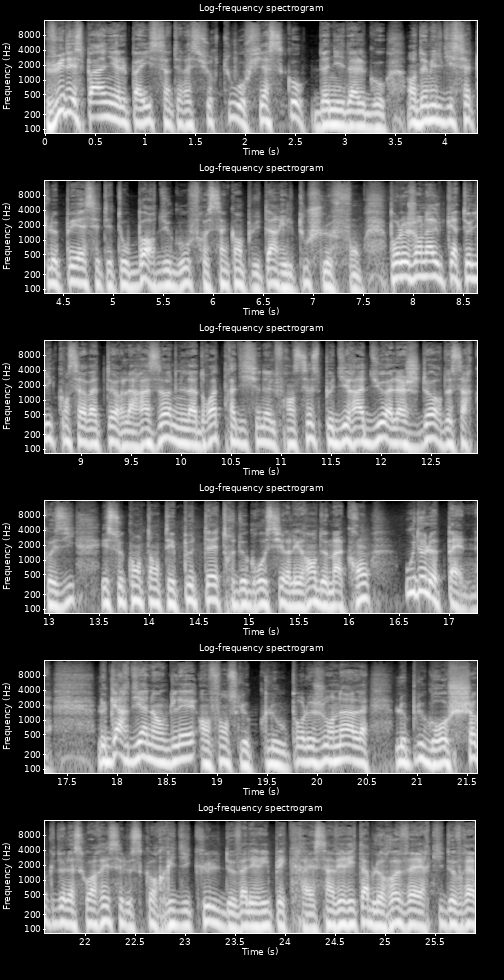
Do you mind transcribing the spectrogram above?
Vu d'Espagne, S'intéresse surtout au fiasco d'Anne Hidalgo. En 2017, le PS était au bord du gouffre. Cinq ans plus tard, il touche le fond. Pour le journal catholique conservateur La Razonne, la droite traditionnelle française peut dire adieu à l'âge d'or de Sarkozy et se contenter peut-être de grossir les rangs de Macron ou de Le Pen. Le Guardian anglais enfonce le clou. Pour le journal, le plus gros choc de la soirée, c'est le score ridicule de Valérie Pécresse, un véritable revers qui devrait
